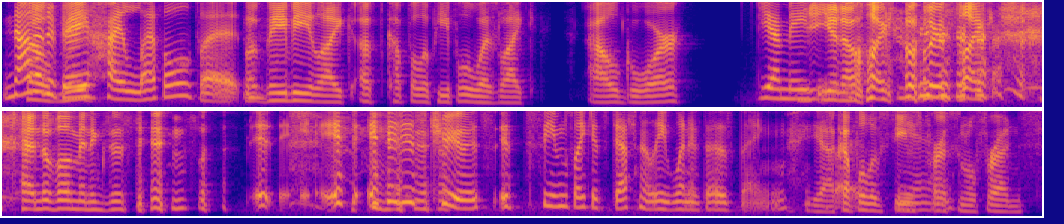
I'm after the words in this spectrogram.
not so at a very may- high level, but, but maybe like a couple of people was like al gore yeah, maybe. you know like there's like 10 of them in existence it, if, if it is true, it's it seems like it's definitely one of those things. yeah a couple of steve's yeah. personal friends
